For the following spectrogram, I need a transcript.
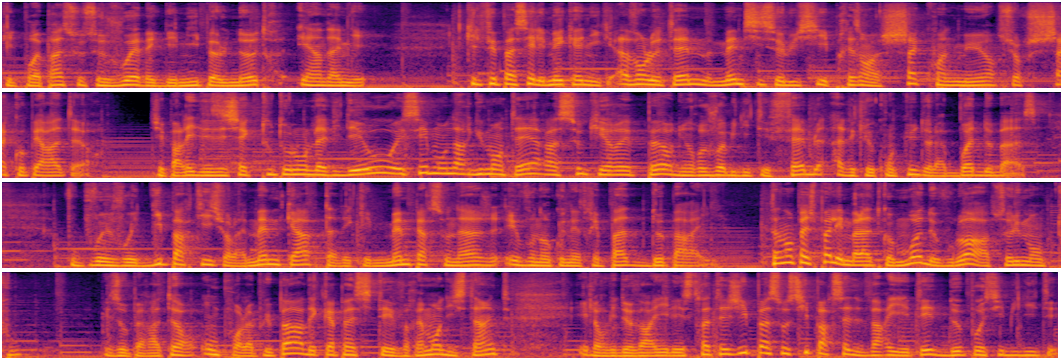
qu'il pourrait pas se jouer avec des meeples neutres et un damier qu'il fait passer les mécaniques avant le thème, même si celui-ci est présent à chaque coin de mur, sur chaque opérateur. J'ai parlé des échecs tout au long de la vidéo, et c'est mon argumentaire à ceux qui auraient peur d'une rejouabilité faible avec le contenu de la boîte de base. Vous pouvez jouer 10 parties sur la même carte avec les mêmes personnages et vous n'en connaîtrez pas deux pareils. Ça n'empêche pas les malades comme moi de vouloir absolument tout, les opérateurs ont pour la plupart des capacités vraiment distinctes, et l'envie de varier les stratégies passe aussi par cette variété de possibilités.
